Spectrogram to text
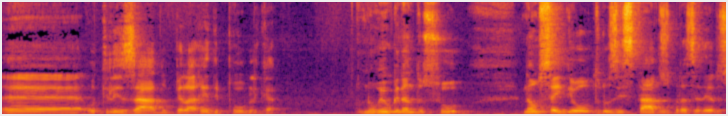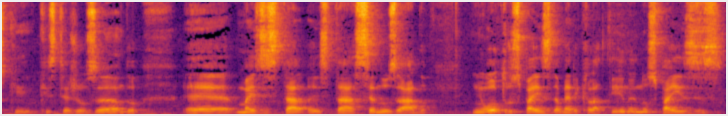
é, utilizado pela rede pública no Rio Grande do Sul. Não sei de outros estados brasileiros que, que usando, mas está, está sendo usado em outros países da América Latina e nos países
